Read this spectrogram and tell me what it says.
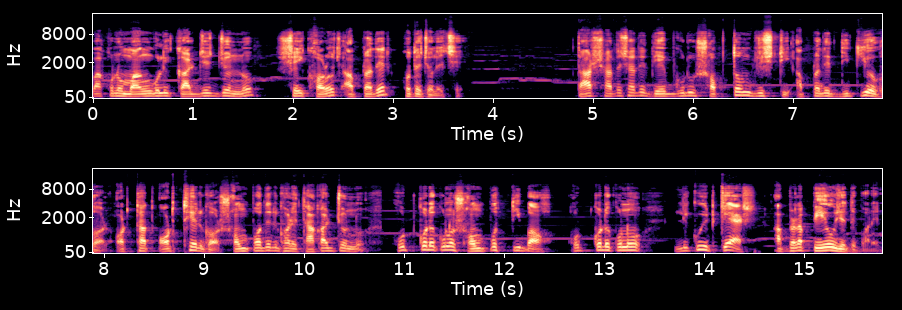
বা কোনো মাঙ্গলিক কার্যের জন্য সেই খরচ আপনাদের হতে চলেছে। তার সাথে সাথে দেবগুরু সপ্তম দৃষ্টি আপনাদের দ্বিতীয় ঘর, অর্থাৎ অর্থের ঘর, সম্পদের ঘরে থাকার জন্য হুট করে কোনো সম্পত্তি বা হুট করে কোনো লিকুইড ক্যাশ আপনারা পেয়েও যেতে পারেন।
